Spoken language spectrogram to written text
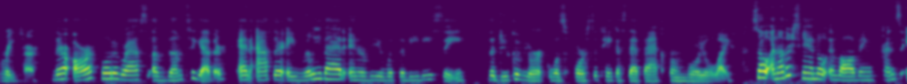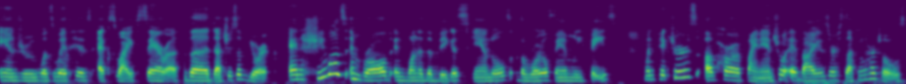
raped her. There are photographs of them together, and after a really bad interview with the BBC, the Duke of York was forced to take a step back from royal life. So, another scandal involving Prince Andrew was with his ex wife, Sarah, the Duchess of York, and she was embroiled in one of the biggest scandals the royal family faced when pictures of her financial advisor sucking her toes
